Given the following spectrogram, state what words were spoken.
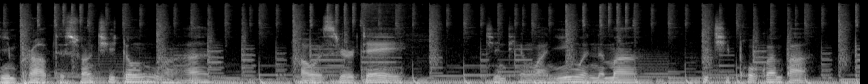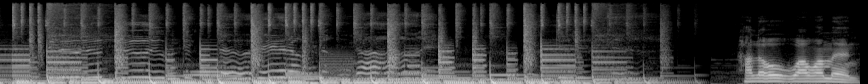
Improv 的双驱动，晚安。How was your day？今天玩英文了吗？一起破关吧。Hello，娃娃们，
